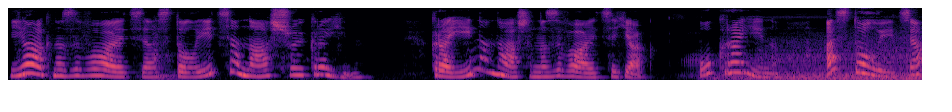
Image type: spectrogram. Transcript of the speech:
Як називається столиця нашої країни? Країна наша називається як? Україна. А столиця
